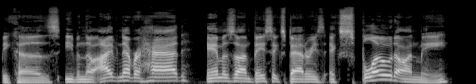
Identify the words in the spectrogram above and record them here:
because even though I've never had Amazon Basics batteries explode on me,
